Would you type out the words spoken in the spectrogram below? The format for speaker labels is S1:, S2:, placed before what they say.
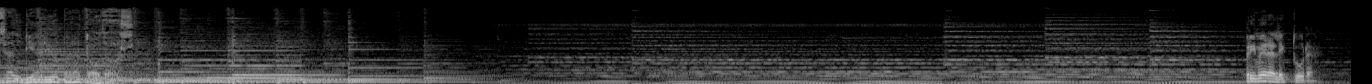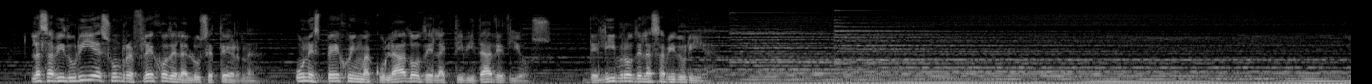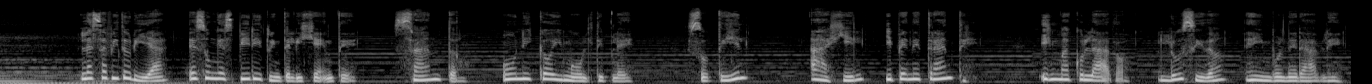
S1: Misal Diario para Todos.
S2: Primera lectura. La sabiduría es un reflejo de la luz eterna, un espejo inmaculado de la actividad de Dios. Del libro de la sabiduría.
S3: La sabiduría es un espíritu inteligente, santo, único y múltiple, sutil, ágil y penetrante, inmaculado, lúcido e invulnerable,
